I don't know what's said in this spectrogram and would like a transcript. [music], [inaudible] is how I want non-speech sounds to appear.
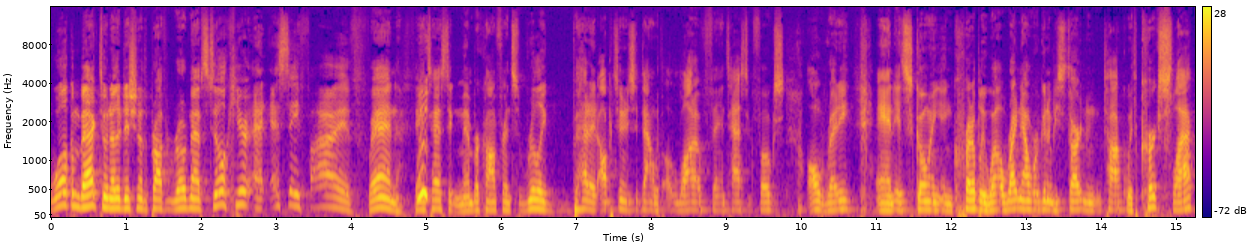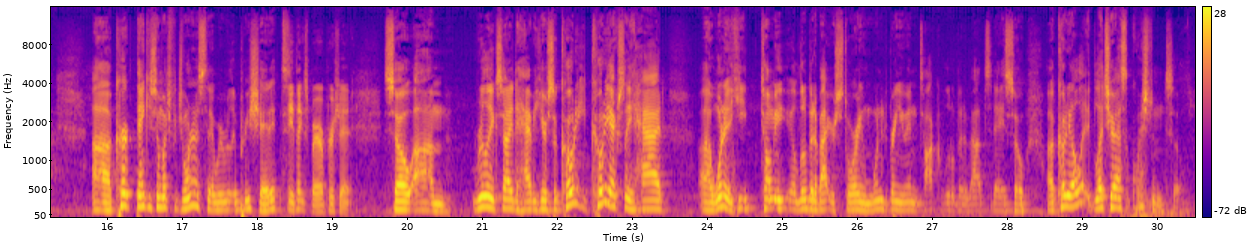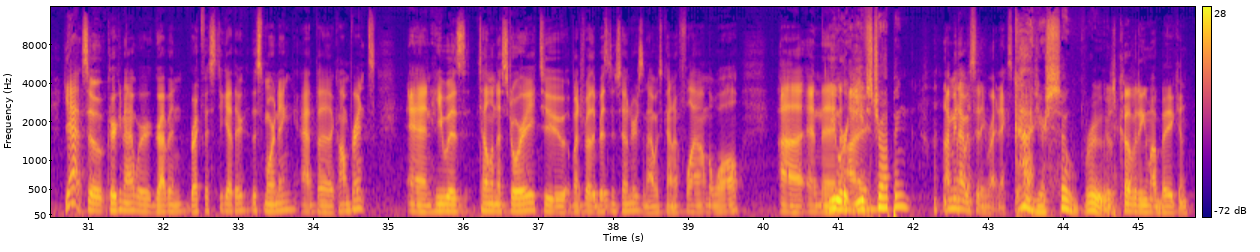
Welcome back to another edition of the Profit Roadmap. Still here at SA5. Man, fantastic member conference. Really had an opportunity to sit down with a lot of fantastic folks already, and it's going incredibly well. Right now, we're going to be starting to talk with Kirk Slack. Uh, Kirk, thank you so much for joining us today. We really appreciate it. Hey, thanks, Bear. I appreciate it. So, um, really excited to have you here. So, Cody, Cody actually had uh, wanted he tell me a little bit about your story and wanted to bring you in and talk a little bit about today. So, uh, Cody, I'll let, let you ask the question. So, yeah, so Kirk and I were grabbing breakfast together this morning at the conference, and he was telling a story to a bunch of other business owners, and I was kind of fly on the wall. Uh, and then you were I, eavesdropping. I mean, I was sitting right next to God, him. you're so rude. He was coveting my bacon.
